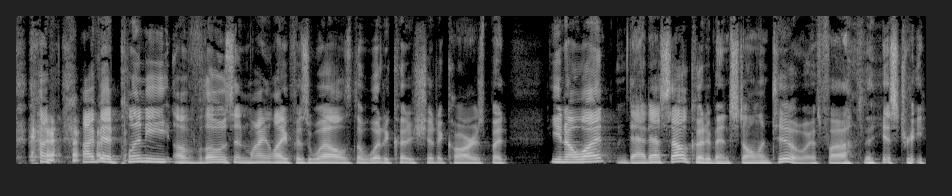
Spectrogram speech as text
I've had plenty of those in my life as well as the woulda, coulda, shoulda cars, but you know what? That SL could have been stolen too if uh, the history.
